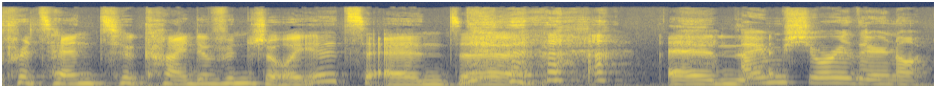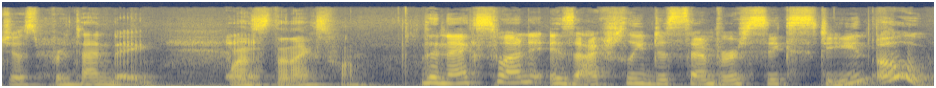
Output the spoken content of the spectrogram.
pretend to kind of enjoy it and uh, and I'm sure they're not just pretending. When's the next one? The next one is actually December 16th. Oh,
